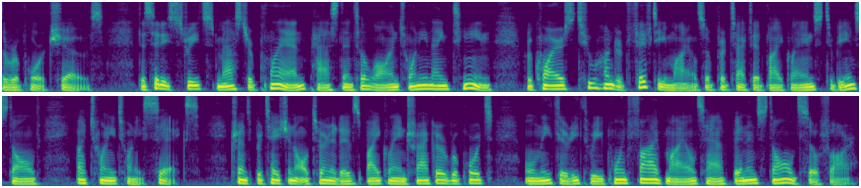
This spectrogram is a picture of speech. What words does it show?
the report shows. The city's streets master plan, passed into law in 2019, requires 250 miles of protected bike bike lanes to be installed by 2026. Transportation Alternatives Bike Lane Tracker reports only 33.5 miles have been installed so far.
